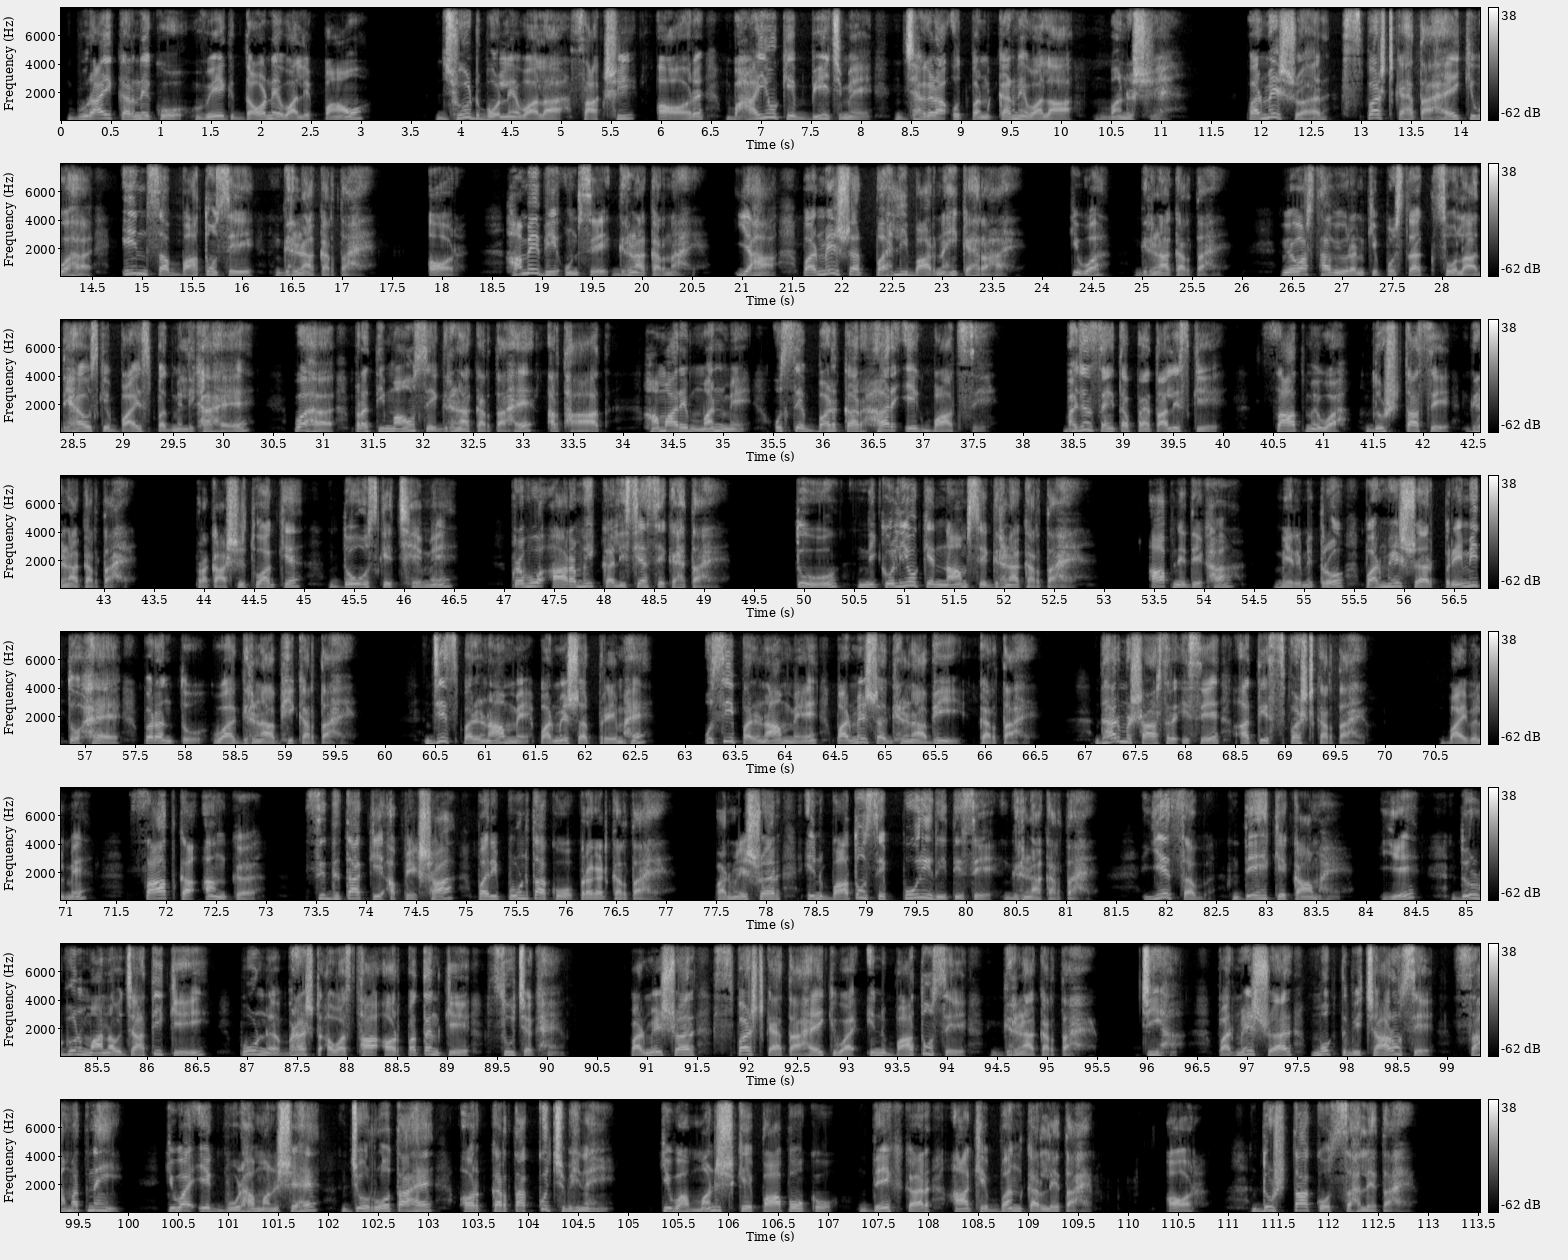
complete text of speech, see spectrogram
बुराई करने को वेग दौड़ने वाले पाँव, झूठ बोलने वाला साक्षी और भाइयों के बीच में झगड़ा उत्पन्न करने वाला मनुष्य है। परमेश्वर स्पष्ट कहता है कि वह इन सब बातों से घृणा करता है और हमें भी उनसे घृणा करना है। यहाँ परमेश्वर पहली बार नहीं कह रहा है कि वह घृणा करता है। व्यवस्था विवरण की पुस्तक 16 अध्याय उसके 22 पद में लिखा है, वह प्रतिमाओं से घृणा करता है, अर्थात हमारे मन में उससे बढ़कर हर एक बात से। भजन संहिता 45 के साथ में वह दुष्टता से घृणा करता है। प्रकाशित वाक्य दो उसके छे में, प्रभु आरंभिक कलिसिया से कहता है, तू निकोलियों के नाम से घृणा करता है। आपने देखा, मेरे मित्रों, परमेश्वर प्रेमी तो है, परंतु वह घृणा भी करता है। जिस परिणाम में परमेश्वर प्रेम है उसी परिणाम में परमेश्वर घृणा भी करता है। धर्मशास्त्र इसे अति स्पष्ट करता है। बाइबल में सात का अंक सिद्धता की अपेक्षा परिपूर्णता को प्रकट करता है। परमेश्वर इन बातों से पूरी रीति से घृणा करता है। ये सब देह के काम हैं। ये दुर्गुण मानव जाति की पूर्ण भ्रष्ट अवस्था और पतन के सूचक हैं। परमेश्वर स्पष्ट कहता है कि वह इन बातों से घृणा करता है। जी हाँ परमेश्वर मुक्त विचारों से सहमत नहीं कि वह एक बूढ़ा मनुष्य है जो रोता है और करता कुछ भी नहीं, कि वह मनुष्य के पापों को देखकर आँखें बंद कर लेता है और दुष्टता को सह लेता है।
